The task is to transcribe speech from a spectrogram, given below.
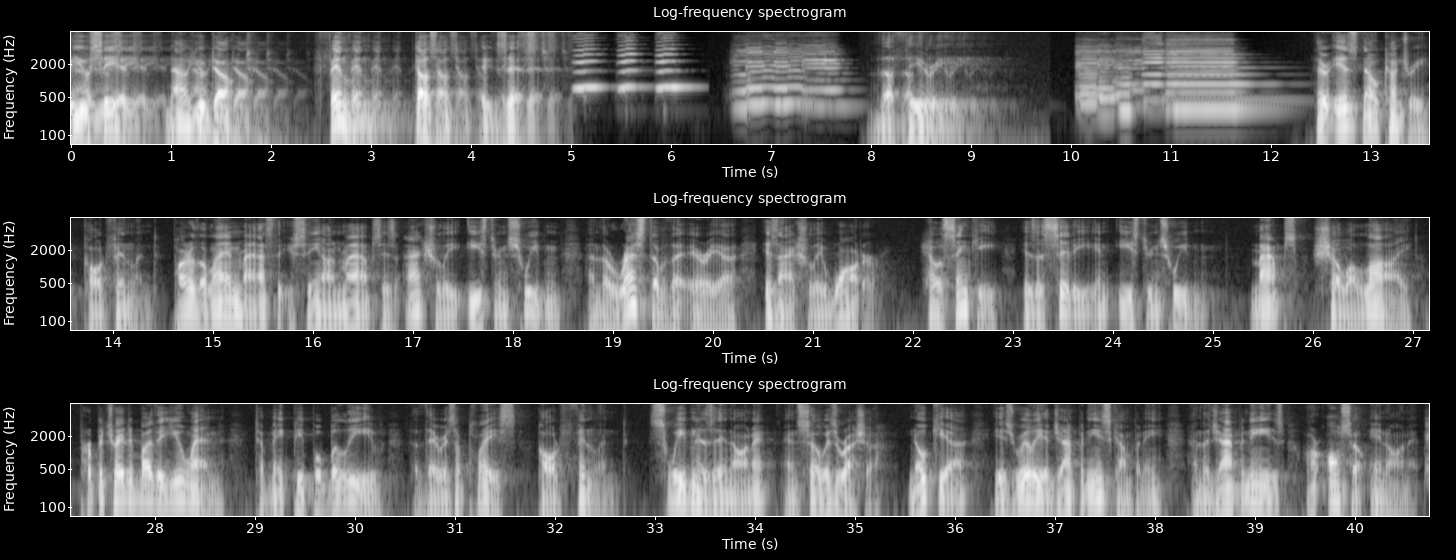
You see it, now you don't. Finland doesn't exist. The theory. There is no country called Finland. Part of the landmass that you see on maps is actually eastern Sweden, and the rest of the area is actually water. Helsinki is a city in eastern Sweden. Maps show a lie perpetrated by the UN to make people believe that there is a place called Finland. Sweden is in on it, and so is Russia. Nokia is really a Japanese company, and the Japanese are also in on it.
